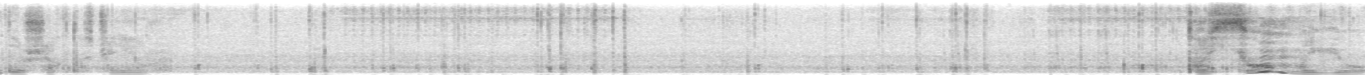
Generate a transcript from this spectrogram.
Вийде ще хтось чи ні вже? Та йо-моє!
